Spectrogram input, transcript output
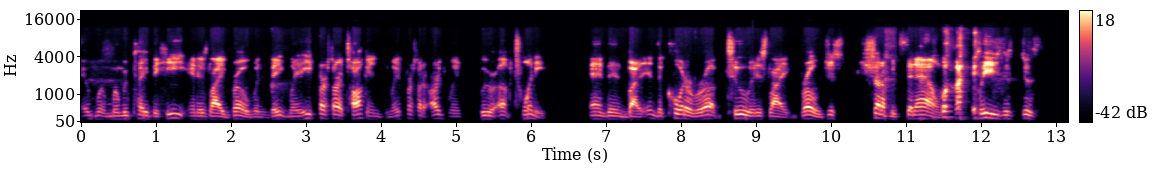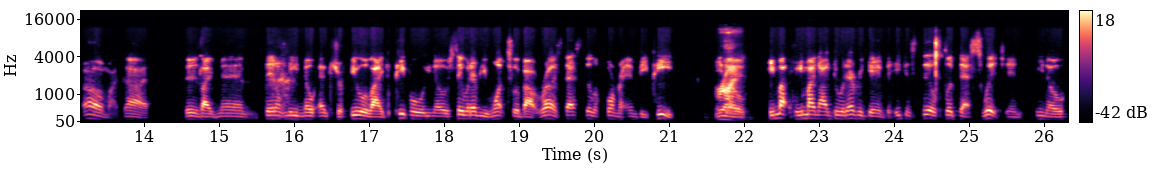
When, when we played the Heat, and it's like, bro, when they when he first started talking, when he first started arguing, we were up twenty, and then by the end of the quarter, we're up two, and it's like, bro, just shut up and sit down, please. Just, just, oh my god. It's like, man, they don't need no extra fuel. Like people, you know, say whatever you want to about Russ. That's still a former MVP. You Right. know, he might he might not do it every game, but he can still flip that switch and you know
